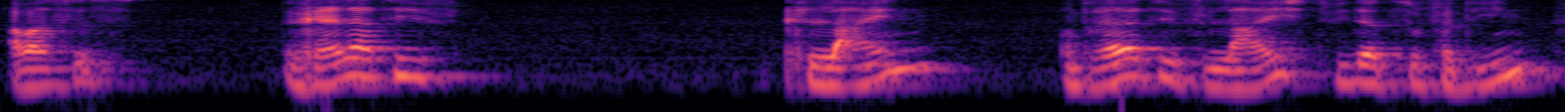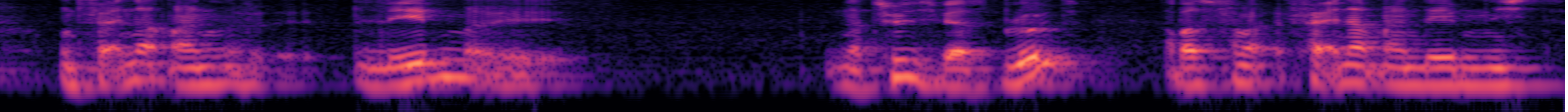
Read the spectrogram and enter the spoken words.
Aber es ist relativ klein und relativ leicht wieder zu verdienen und verändert mein Leben. Äh, natürlich wäre es blöd, aber es verändert mein Leben nicht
